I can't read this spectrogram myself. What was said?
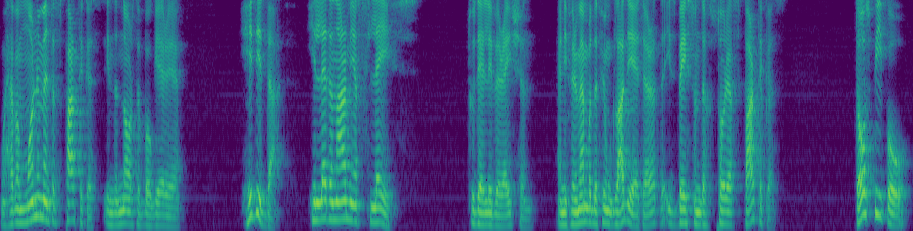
We have a monument of Spartacus in the north of Bulgaria. He did that. He led an army of slaves to their liberation. And if you remember the film Gladiator, it's based on the story of Spartacus. Those people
